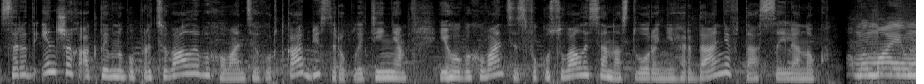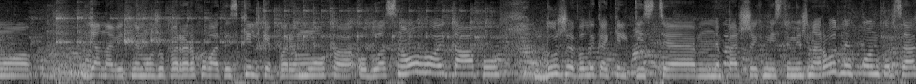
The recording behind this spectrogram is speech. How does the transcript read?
Серед інших активно попрацювали вихованці гуртка бісероплетіння. Його вихованці сфокусувалися на створенні герданів та силянок. Ми маємо, я навіть не можу перерахувати скільки перемог е, обласного етапу. Дуже велика кількість е, перших місць у міжнародних конкурсах.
